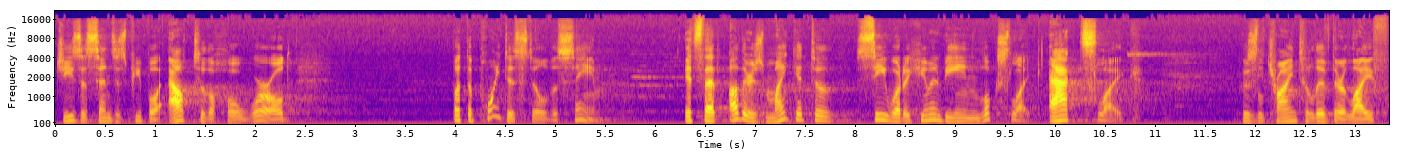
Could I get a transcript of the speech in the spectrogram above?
Jesus sends his people out to the whole world, but the point is still the same. It's that others might get to see what a human being looks like, acts like, who's trying to live their life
